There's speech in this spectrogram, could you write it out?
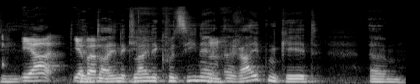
die, Ja, ja, wenn deine kleine Cousine Hm. reiten geht ähm,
